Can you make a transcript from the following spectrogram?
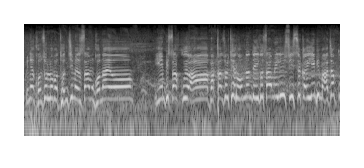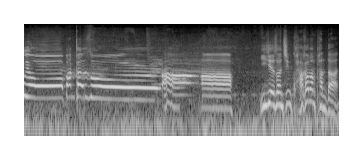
그냥 건설 로봇 던지면서 싸움 거나요? EMP 쐈고요. 아 박한솔 테러 없는데 이거 싸움 이길 수 있을까? EMP 맞았고요. 박한솔 아, 아 이재선 지금 과감한 판단.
